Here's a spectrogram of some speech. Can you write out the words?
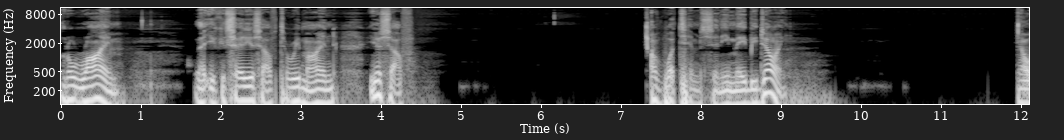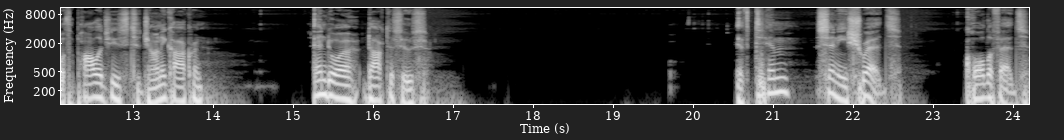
little rhyme that you could say to yourself to remind yourself of what Tim Sini may be doing. Now, with apologies to Johnnie Cochran and or Dr. Seuss, if Tim Sini shreds, call the feds.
